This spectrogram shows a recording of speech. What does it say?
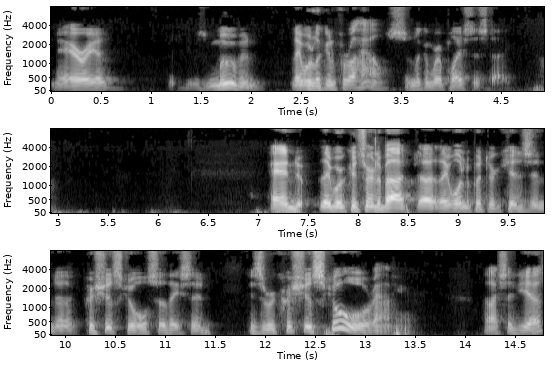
in the area. He was moving. They were looking for a house and looking for a place to stay. And they were concerned about, uh, they wanted to put their kids in a Christian school, so they said, is there a Christian school around here? And I said, Yes,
